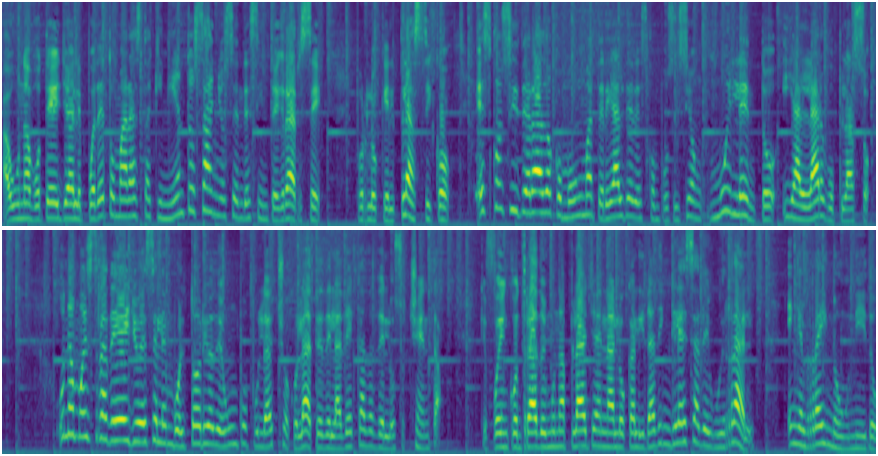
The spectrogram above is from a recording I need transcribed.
A una botella le puede tomar hasta 500 años en desintegrarse, por lo que el plástico es considerado como un material de descomposición muy lento y a largo plazo. Una muestra de ello es el envoltorio de un popular chocolate de la década de los 80 que fue encontrado en una playa en la localidad inglesa de Wirral, en el Reino Unido.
